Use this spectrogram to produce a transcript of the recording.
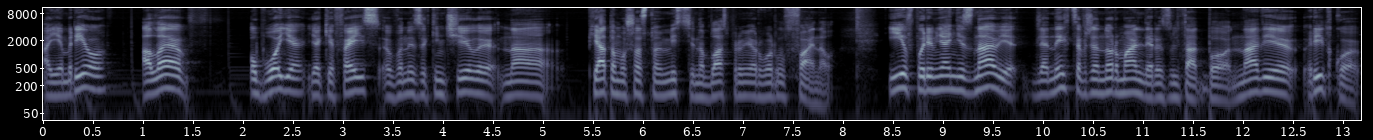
IM Rio, але обоє, як і Фейс, вони закінчили на п'ятому-шостому місці на Blast Premier World Final. І в порівнянні з Наві для них це вже нормальний результат, бо Наві рідко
